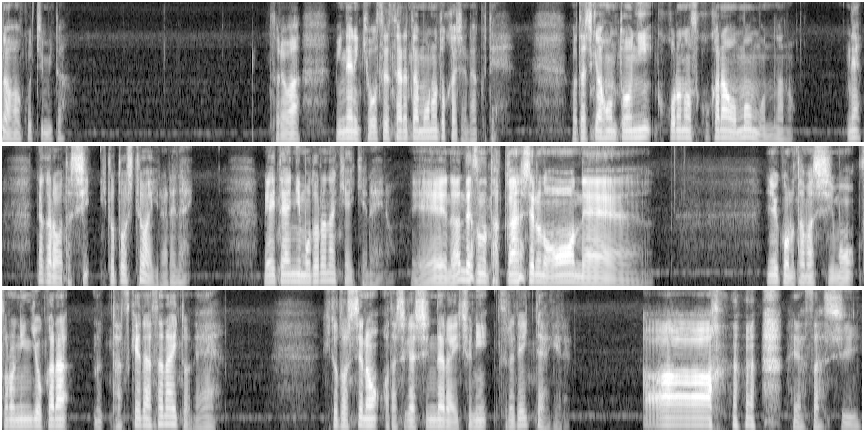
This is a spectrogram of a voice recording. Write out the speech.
ああ、こっち見た。それはみんなに強制されたものとかじゃなくて、私が本当に心の底から思うものなの。ね。だから私、人としてはいられない。霊体に戻らなきゃいけないの。ええー、なんでそんな達観してるの？ねえ。ゆう子の魂もその人形から助け出さないとね。人としての私が死んだら一緒に連れて行ってあげる。ああ、優しい。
